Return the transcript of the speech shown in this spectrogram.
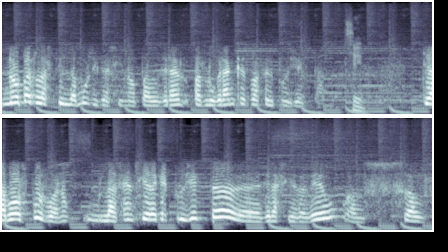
no per l'estil de música, sinó pel gran, per lo gran que es va fer el projecte. Sí. Llavors, doncs, bueno, l'essència d'aquest projecte, eh, gràcies a Déu, els, els,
